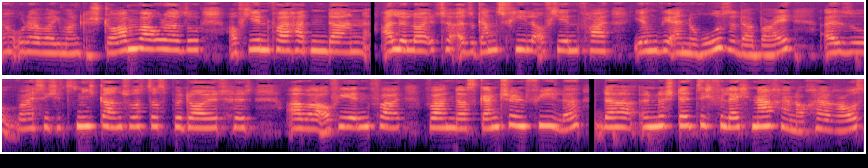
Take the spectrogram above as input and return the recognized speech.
äh, oder weil jemand gestorben war oder so. Auf jeden Fall hatten dann alle Leute, also ganz viele auf jeden Fall irgendwie eine Rose dabei. Also weiß ich jetzt nicht ganz, was das bedeutet, aber auf jeden Fall waren das ganz schön viele. Da, stellt sich vielleicht nachher noch heraus,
